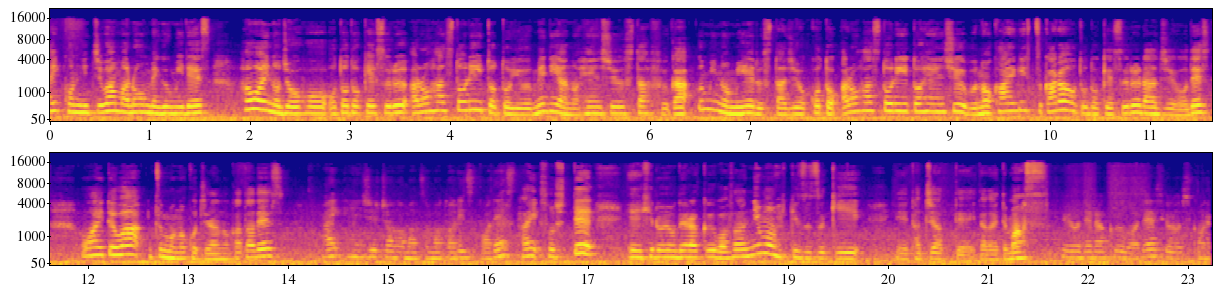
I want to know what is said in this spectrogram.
はい、こんにちは、マロンめぐみです。ハワイの情報をお届けするアロハストリートというメディアの編集スタッフが海の見えるスタジオことアロハストリート編集部の会議室からお届けするラジオです。お相手はいつものこちらの方です。はい、編集長の松本律子です。はい、そして、えー、ヒロヨデラクーバさんにも引き続き、えー立ち会っていただいてます。ヒロデラクーバです。よろしくお願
